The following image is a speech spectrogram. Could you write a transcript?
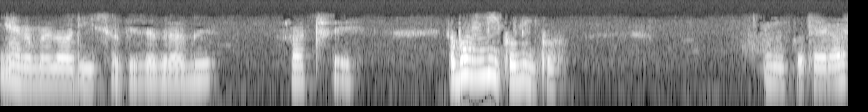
nie no, melodii sobie zagramy raczej. Albo Miko, Miko. Miko teraz.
